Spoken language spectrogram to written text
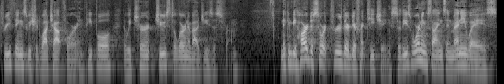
Three things we should watch out for in people that we choose to learn about Jesus from. And it can be hard to sort through their different teachings. So these warning signs, in many ways,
